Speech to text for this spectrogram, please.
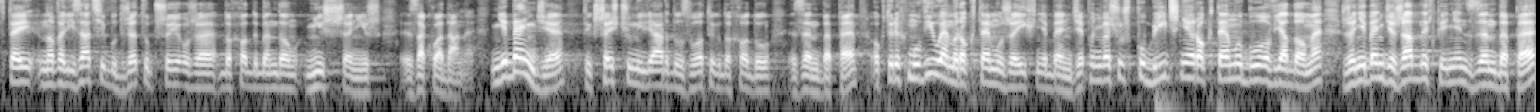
w tej nowelizacji budżetu przyjął, że dochody będą niższe niż zakładane. Nie będzie tych 6 miliardów złotych dochodu z NBP, o których mówiłem rok temu, że ich nie będzie, ponieważ już publicznie rok temu było wiadome, że nie będzie żadnych pieniędzy z NBP,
